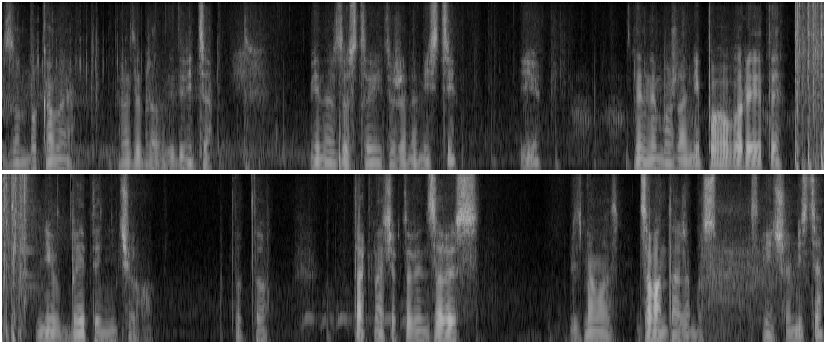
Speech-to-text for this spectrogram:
З зомбаками розібрали. Дивіться. Він ось стоїть уже на місці. І з ним не можна ні поговорити, ні вбити нічого. Тобто, так начебто він завис. Візьмемо, завантажимо з, з іншого місця,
